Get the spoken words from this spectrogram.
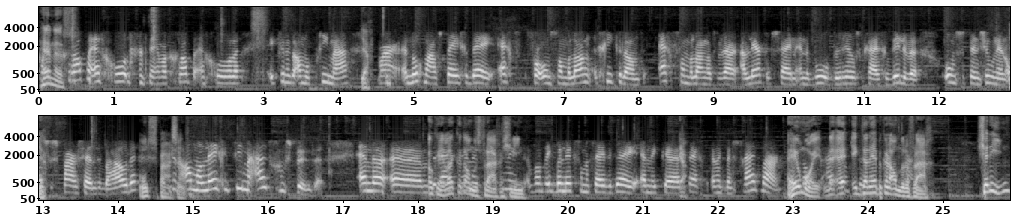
Hennis? Grappen en grollen, nee, maar grappen en grollen, ik vind het allemaal prima. Ja. Maar eh, nogmaals, PGB, echt voor ons van belang. Griekenland, echt van belang dat we daar alert op zijn en de boel op de rails krijgen. Willen we onze pensioenen en onze spaarcenten behouden. Onze Het spaarcenten. zijn allemaal legitieme uitgangspunten. En de, ehm, Oké, laat ik het anders vragen, Janine. Want ik ben lid van de VVD en ik eh Ja. zeg, en ik ben strijdbaar. Heel mooi. eh, ik, dan heb ik een andere vraag. Janine,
